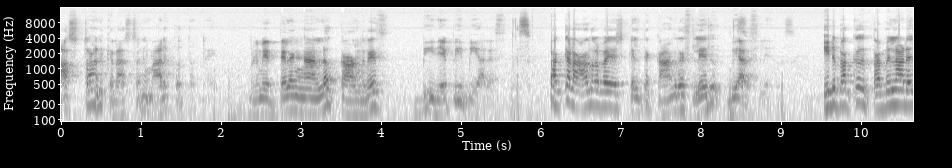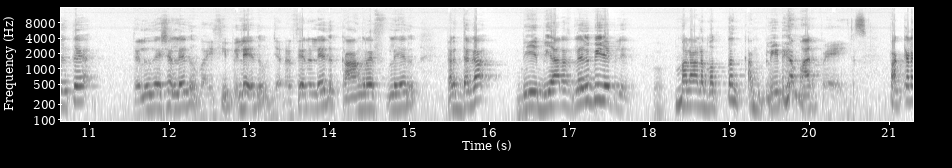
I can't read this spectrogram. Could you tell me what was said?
రాష్ట్రానికి రాష్ట్రానికి మారిపోతుంటాయి. ఇప్పుడు మీరు తెలంగాణలో కాంగ్రెస్ బీజేపీ బీఆర్ఎస్. పక్కన ఆంధ్రప్రదేశ్కి వెళ్తే కాంగ్రెస్ లేదు బీఆర్ఎస్ లేదు. ఇటు పక్క తమిళనాడు వెళ్తే తెలుగుదేశం లేదు వైసీపీ లేదు జనసేన లేదు కాంగ్రెస్ లేదు పెద్దగా బీ బీఆర్ఎస్ లేదు బీజేపీ లేదు. మన ఆడ మొత్తం కంప్లీట్గా మారిపోయాయి. పక్కన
